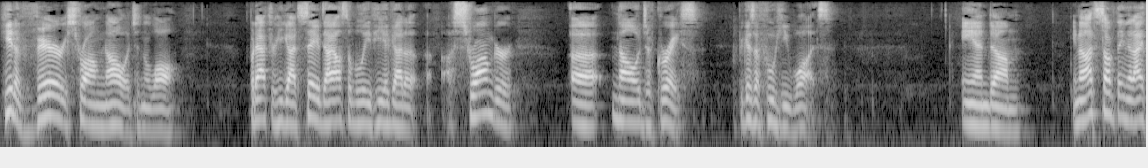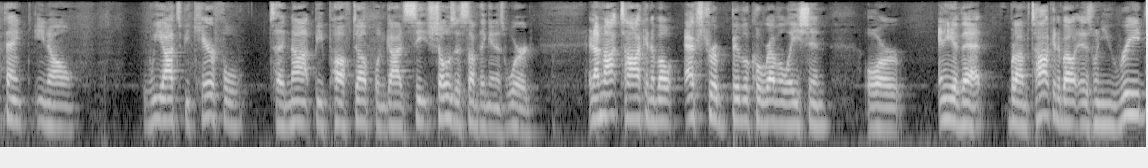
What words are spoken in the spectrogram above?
He had a very strong knowledge in the law. But after he got saved, I also believe he had got a, a stronger uh, knowledge of grace because of who he was. And, um, you know, that's something that I think, you know, we ought to be careful to not be puffed up when God see, shows us something in His Word. And I'm not talking about extra biblical revelation or any of that. What I'm talking about is when you read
